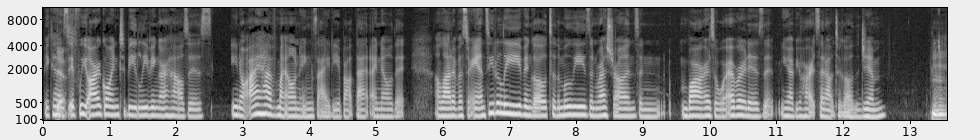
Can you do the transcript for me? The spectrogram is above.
because Yes. if we are going to be leaving our houses you know i have my own anxiety about that. I know that a lot of us are antsy to leave and go to the movies and restaurants and bars or wherever it is that you have your heart set out to go to the gym. Mm-hmm.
